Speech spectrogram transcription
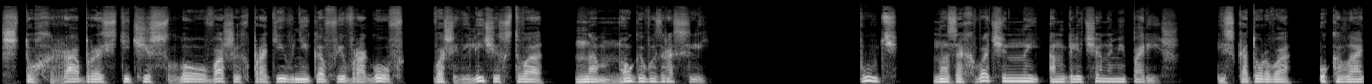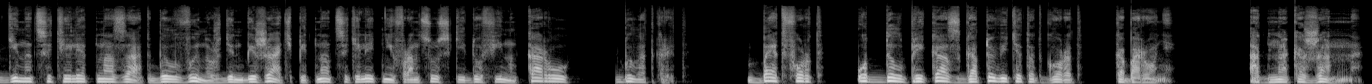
что храбрость и число ваших противников и врагов, ваше величество, намного возросли. Путь на захваченный англичанами Париж, из которого около одиннадцати лет назад был вынужден бежать пятнадцатилетний французский дофин Карл, был открыт. Бетфорд отдал приказ готовить этот город к обороне. Однако Жанна,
